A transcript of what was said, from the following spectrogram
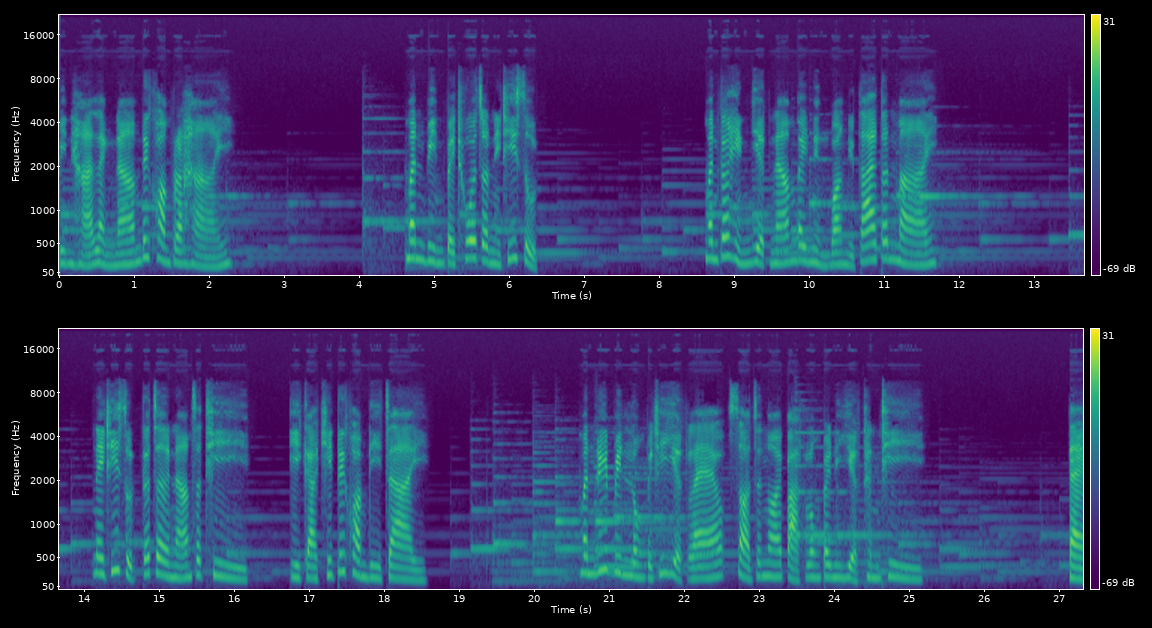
บินหาแหล่งน้ำด้วยความกระหาย มันบินไปทั่วจนในที่สุด มันก็เห็นเหยือกน้ำใบหนึ่งวางอยู่ใต้ต้นไม้ ในที่สุดก็เจอน้ำสักที อีกาคิดด้วยความดีใจ มันรีบบินลงไปที่เหยือกแล้ว สอดจะงอยปากลงไปในเหยือกทันที แต่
